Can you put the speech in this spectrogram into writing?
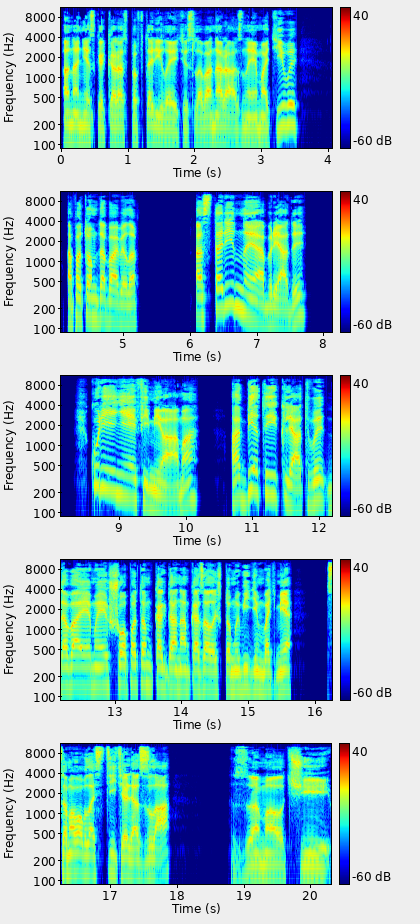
Она несколько раз повторила эти слова на разные мотивы, а потом добавила, а старинные обряды, курение фимиама, обеты и клятвы, даваемые шепотом, когда нам казалось, что мы видим во тьме самого властителя зла. «Замолчи!»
